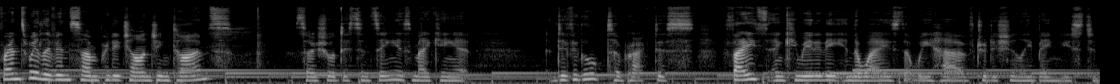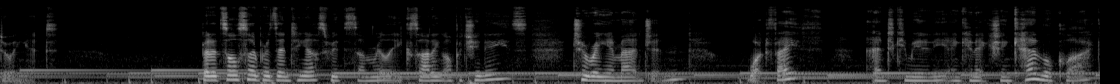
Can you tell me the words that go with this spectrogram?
Friends, we live in some pretty challenging times. Social distancing is making it difficult to practice faith and community in the ways that we have traditionally been used to doing it. But it's also presenting us with some really exciting opportunities to reimagine what faith and community and connection can look like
